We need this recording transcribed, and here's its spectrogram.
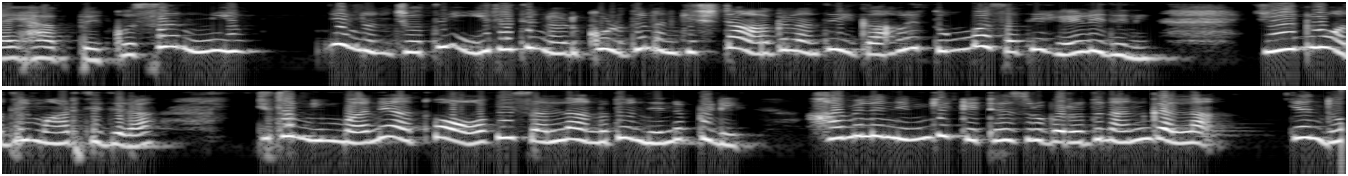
ಕೈ ಹಾಕ್ಬೇಕು. ಸರ್, ನೀವು ನನ್ನ ಜೊತೆ ಈ ರೀತಿ ನಡ್ಕೊಳ್ಳೋದು ನನಗೆ ಇಷ್ಟ ಆಗಲ್ಲ ಅಂತ ಈಗಾಗಲೇ ತುಂಬಾ ಸತಿ ಹೇಳಿದ್ದೀನಿ. ಈಗಲೂ ಅದೇ ಮಾಡ್ತಿದ್ದೀರಾ? ಇದು ನಿಮ್ಮ ಮನೆ ಅಥವಾ ಆಫೀಸ್ ಅಲ್ಲ ಅನ್ನೋದು ನೆನಪಿಡಿ. ಆಮೇಲೆ ನಿಮಗೆ ಕೆಟ್ಟ ಹೆಸರು ಬರೋದು ನನಗಲ್ಲ ಎಂದು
